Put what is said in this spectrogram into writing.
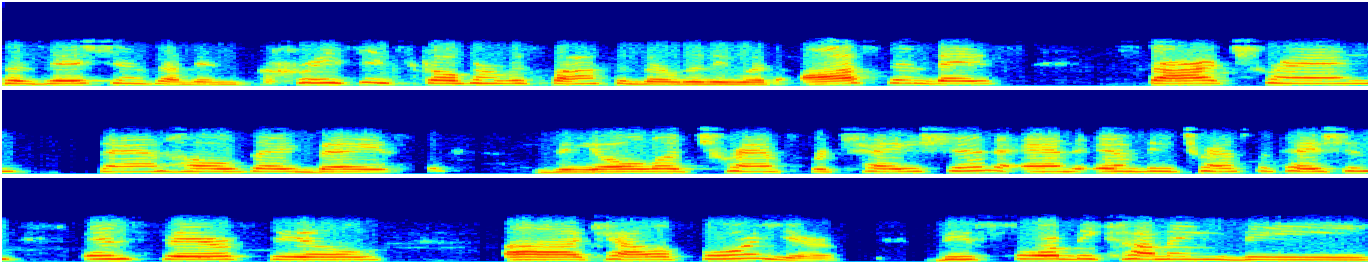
positions of increasing scope and responsibility with Austin based Star Trend, San Jose based Viola Transportation, and MV Transportation in Fairfield, uh, California before becoming the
